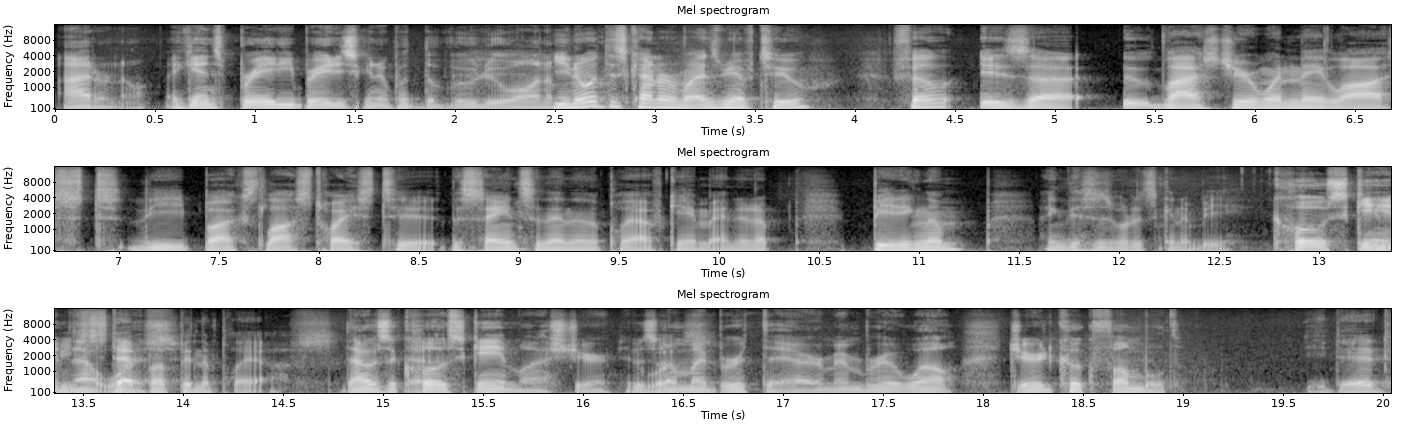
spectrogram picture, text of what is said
I don't know. Against Brady, Brady's going to put the voodoo on him. You know what this kind of reminds me of too, Phil? Is uh last year when they lost, the Bucs lost twice to the Saints, and then in the playoff game ended up beating them. I think this is what it's gonna be. close game be that step was. up in the playoffs. that was a Yeah. close game last year. It was, on was. my birthday. I remember it well. Jared Cook fumbled. He did.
